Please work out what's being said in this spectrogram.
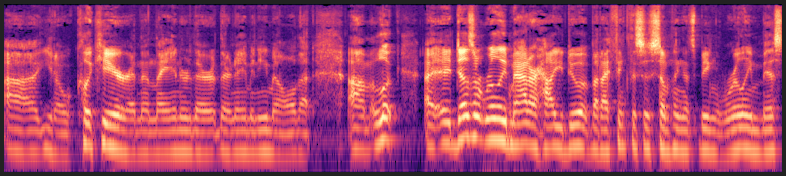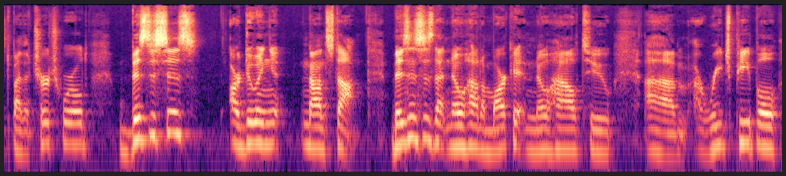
Uh, you know, click here, and then they enter their their name and email, all that. Um, look, it doesn't really matter how you do it, but I think this is something that's being really missed by the church world. Businesses are doing it nonstop. Businesses that know how to market and know how to um, reach people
